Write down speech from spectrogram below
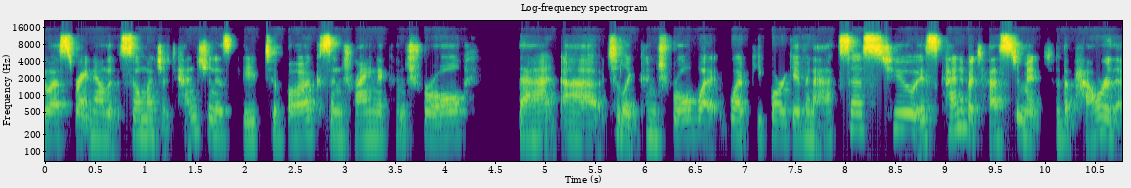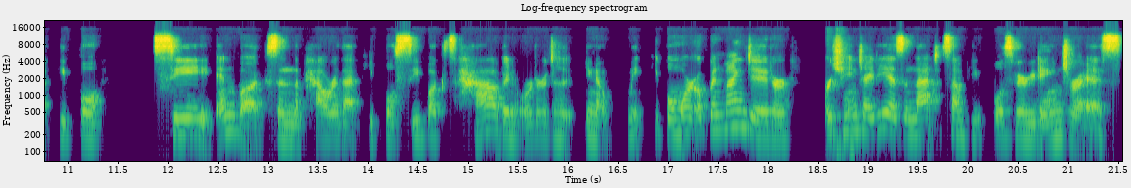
US right now, that so much attention is paid to books and trying to control that, uh, to like control what what people are given access to, is kind of a testament to the power that people see in books and the power that people see books have in order to, you know, make people more open minded or or change ideas, and that to some people is very dangerous.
